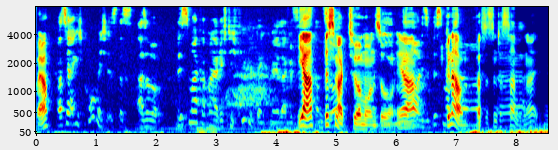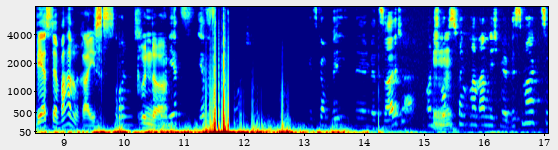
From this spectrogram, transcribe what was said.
ja, Was ja eigentlich komisch ist, dass, also Bismarck hat man ja richtig viele Denkmäler gesehen. ja und so. Bismarck-Türme und so, die- ja. Genau, diese Bismarck Genau, das ist interessant, äh, ne? Wer ist der wahre Und, Reichsgründer? und jetzt, jetzt, Punkt. jetzt kommt Wilhelm II. Und Mhm. schwupps fängt man an, nicht mehr Bismarck zu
